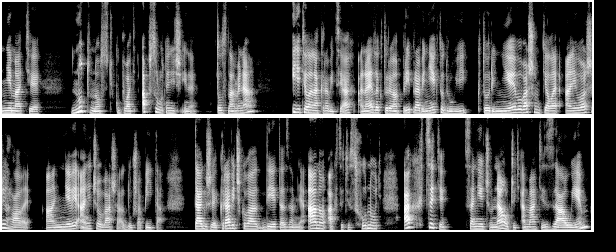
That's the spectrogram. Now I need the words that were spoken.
nemáte nutnosť kupovať absolútne nič iné. To znamená, idete len na krabiciach a na jedle, ktoré vám pripraví niekto druhý, ktorý nie je vo vašom tele ani vo vašej hlave a nevie ani čo vaša duša pýta. Takže kravičková dieta za mňa áno, ak chcete schudnúť. Ak chcete sa niečo naučiť a máte záujem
